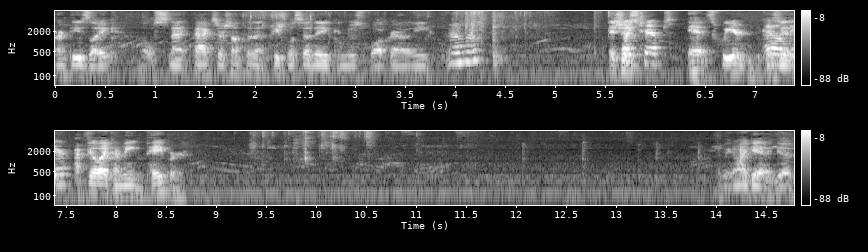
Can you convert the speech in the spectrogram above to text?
aren't these like little snack packs or something that people said they can just walk around and eat? Uh-huh. It's just chips. yeah, it's weird because oh, it, I feel like I'm eating paper. I mean, I get a good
